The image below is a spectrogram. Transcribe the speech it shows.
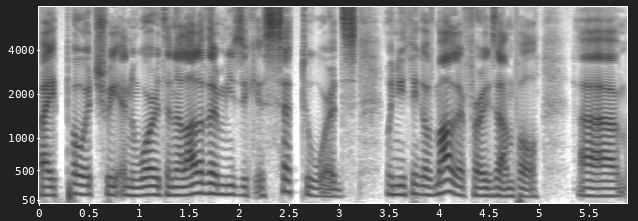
by poetry and words, and a lot of their music is set to words. When you think of Mahler, for example, um,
